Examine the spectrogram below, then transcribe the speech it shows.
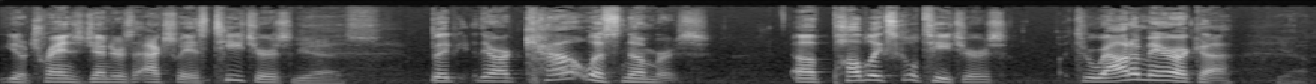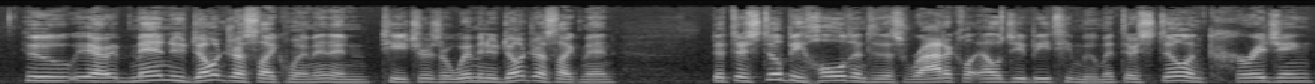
you know, transgenders actually as teachers Yes. But there are countless numbers of public school teachers throughout America Yeah. who you know, men who don't dress like women and teachers or women who don't dress like men that they're still beholden to this radical LGBT movement. They're still encouraging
